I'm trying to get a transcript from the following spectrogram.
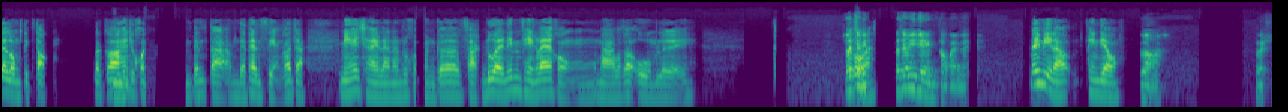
จะลงติ๊กต็อกแล้วก็อืมให้ทุกคน เต้นตามแต่แผ่นเสียงก็จะมีให้ใช้แล้วนะทุกคนก็ฝากด้วยนี่เป็นเพลงแรกของมาร์คแล้วก็โอมเลยแล้วใช่จะปะมีวะแล้วจะมีเพลงต่อไปไหมไม่มีแล้ว เพลงเดียว เหรอ โอเค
